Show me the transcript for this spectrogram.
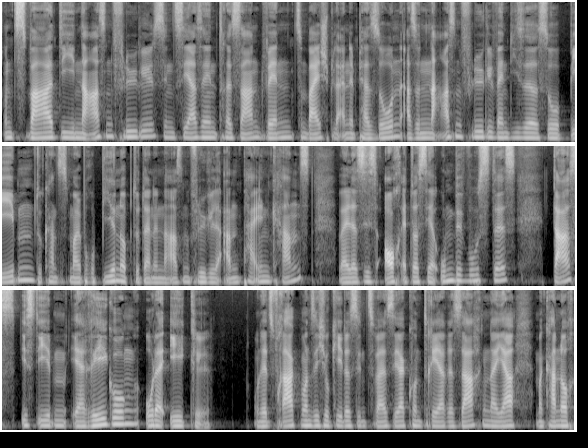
Und zwar die Nasenflügel sind sehr, sehr interessant, wenn zum Beispiel eine Person, also Nasenflügel, wenn diese so beben, du kannst es mal probieren, ob du deine Nasenflügel anpeilen kannst, weil das ist auch etwas sehr Unbewusstes. Das ist eben Erregung oder Ekel. Und jetzt fragt man sich, okay, das sind zwei sehr konträre Sachen. Naja, man kann auch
